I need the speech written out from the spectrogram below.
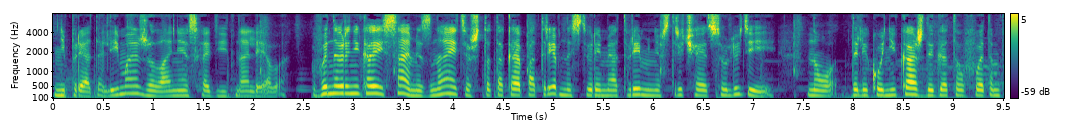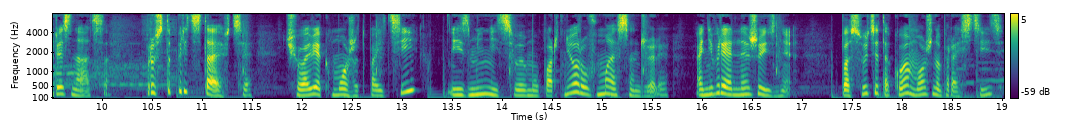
непреодолимое желание сходить налево. Вы наверняка и сами знаете, что такая потребность время от времени встречается у людей, но далеко не каждый готов в этом признаться. Просто представьте, человек может пойти и изменить своему партнеру в мессенджере, а не в реальной жизни. По сути, такое можно простить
